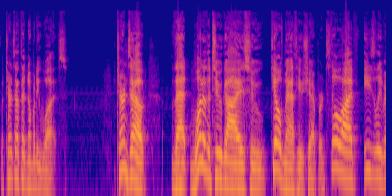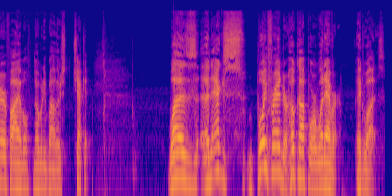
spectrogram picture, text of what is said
It turns out that nobody was. It turns out that one of the two guys who killed Matthew Shepard, still alive, easily verifiable, nobody bothers to check it, was an ex boyfriend or hookup or whatever it was.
